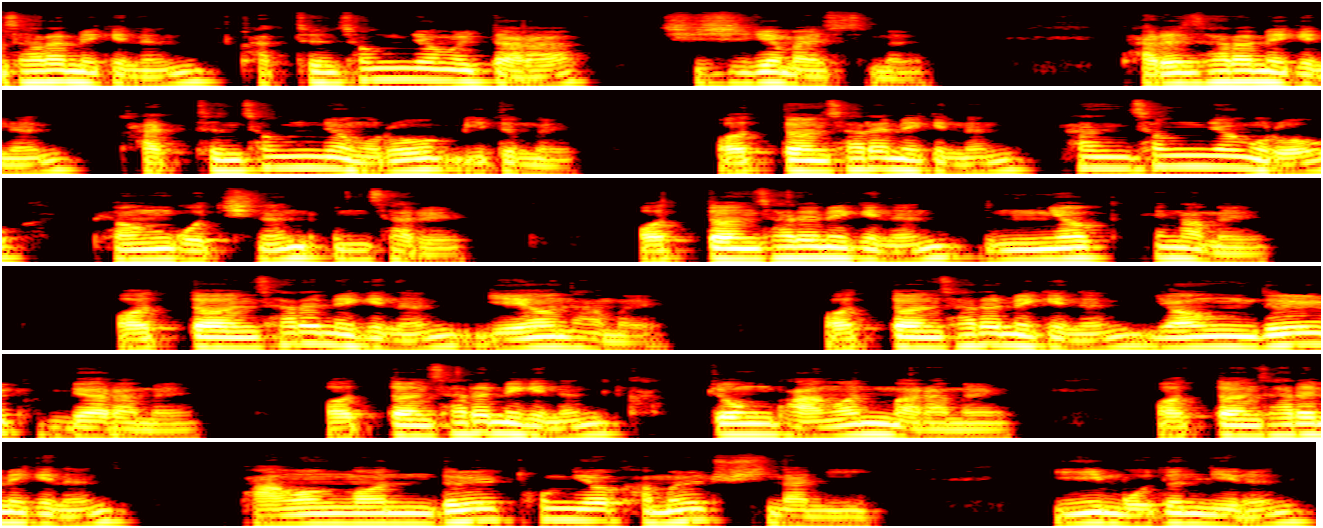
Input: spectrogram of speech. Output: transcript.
사람에게는 같은 성령을 따라 지식의 말씀을 다른 사람에게는 같은 성령으로 믿음을 어떤 사람에게는 한 성령으로 병 고치는 은사를 어떤 사람에게는 능력 행함을 어떤 사람에게는 예언함을 어떤 사람에게는 영들 분별함을 어떤 사람에게는 각종 방언 말함을 어떤 사람에게는 방언들 통역함을 주시나니 이 모든 일은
